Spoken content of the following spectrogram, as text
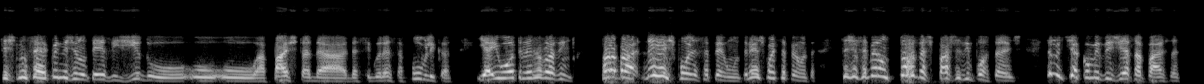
vocês não se arrependem de não ter exigido o, o, a pasta da, da segurança pública? E aí o outro e fala assim: para, para, nem responde essa pergunta, nem responde essa pergunta. Vocês receberam todas as pastas importantes. Você não tinha como exigir essa pasta.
